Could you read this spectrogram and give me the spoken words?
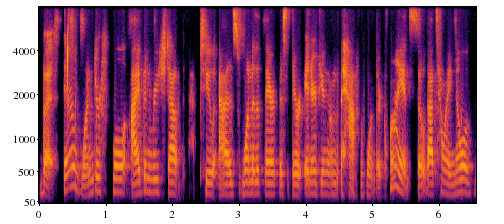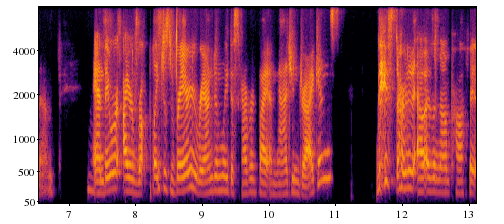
But they're wonderful. I've been reached out to as one of the therapists that they were interviewing on behalf of one of their clients. So that's how I know of them. Mm-hmm. And they were I like just very randomly discovered by Imagine Dragons. They started out as a nonprofit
